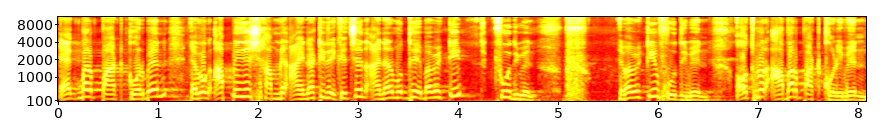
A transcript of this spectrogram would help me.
একবার পাঠ করবেন এবং আপনি যে সামনে আয়নাটি রেখেছেন, আয়নার মধ্যে এভাবে একটি ফু দিবেন, এভাবে একটি ফু দিবেন, অথবা আবার পাঠ করিবেন।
